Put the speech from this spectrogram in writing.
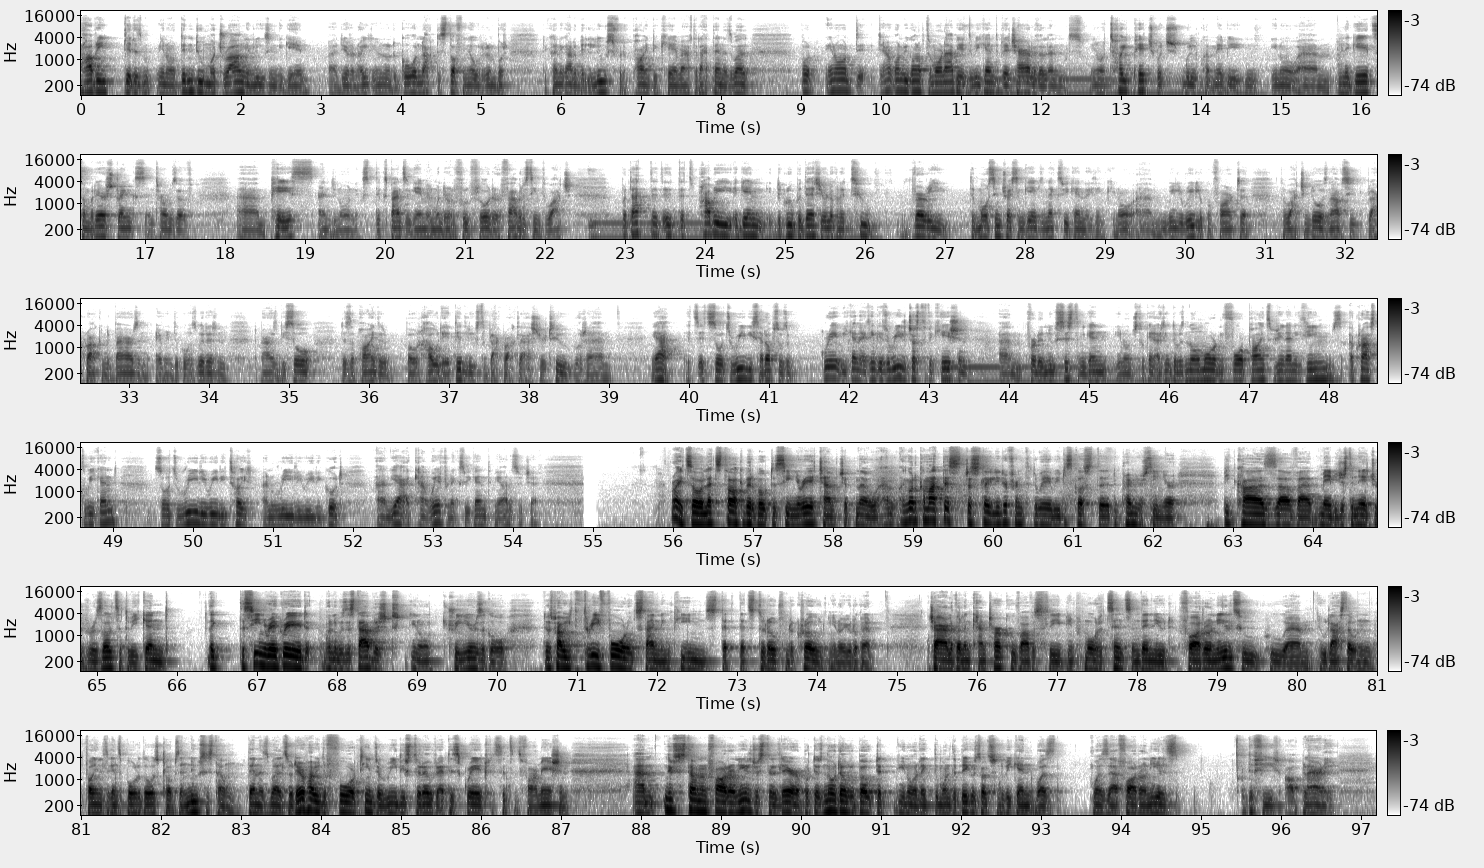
probably did as you know didn't do much wrong in losing the game uh, the other night. You know, the goal knocked the stuffing out of them, but they kind of got a bit loose for the point that came after that then as well. But you know they're going to be going up to Mourneabbey at the weekend to play Charleville, and you know a tight pitch, which will maybe you know um, negate some of their strengths in terms of um, pace and you know an ex- expansive game. And when they're in full flow, they're a fabulous team to watch. But that, that that's probably again the group of death. You're looking at two very the most interesting games the next weekend. I think you know um, really really looking forward to, to watching those, and obviously Blackrock and the Barrs and everything that goes with it, and the Barrs will be so disappointed about how they did lose to Blackrock last year too. But um, yeah, it's it's so it's really set up. So it was a great weekend. I think it's a real justification um, for the new system again. You know, just looking, I think there was no more than four points between any teams across the weekend. So it's really really tight and really really good. And yeah, I can't wait for next weekend to be honest with you. Right, so let's talk a bit about the Senior A Championship now. Um, I'm going to come at this just slightly different to the way we discussed the, the Premier Senior because of uh, maybe just the nature of the results at the weekend. Like the senior A grade, when it was established, you know, three years ago, there was probably three, four outstanding teams that, that stood out from the crowd. You know, you're looking at Charleville and Kanturk, who've obviously been promoted since, and then you'd Father O'Neill's, who who um, who lost out in finals against both of those clubs, and Newcestown then as well. So they're probably the four teams that really stood out at this grade since its formation. Um, Newcestown and Father O'Neill's are still there, but there's no doubt about that. You know, like the, one of the big results from the weekend was was uh, Father O'Neill's defeat of Blarney.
